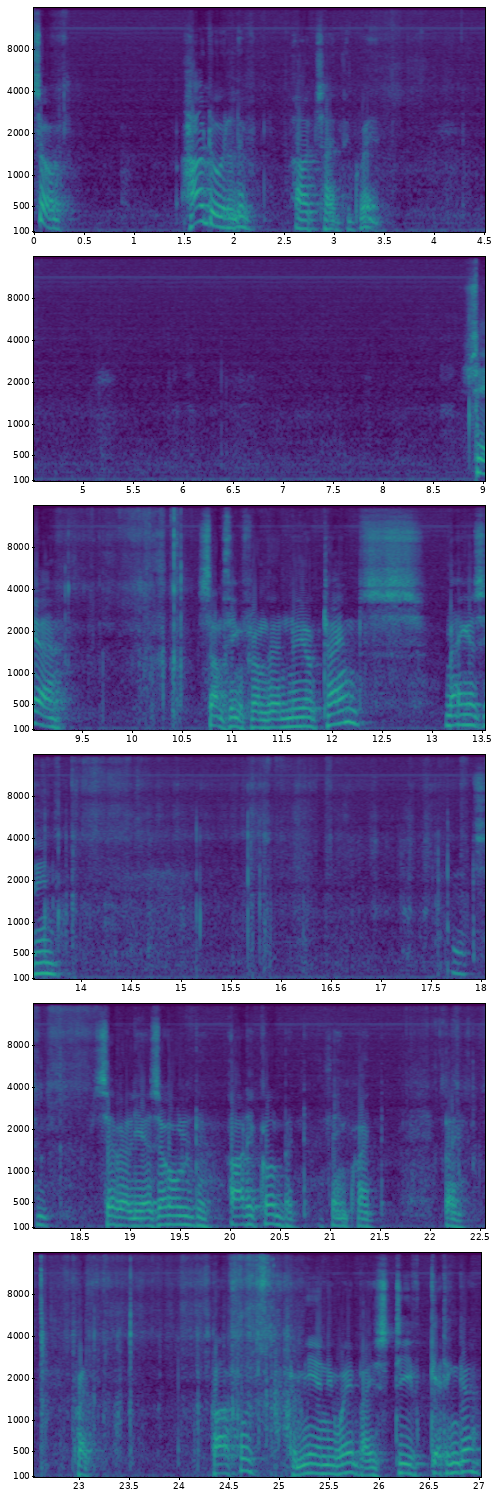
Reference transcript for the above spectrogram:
So, how do we live outside the grid? Share something from the New York Times magazine. It's a several years old article, but I think quite, by, quite powerful, to me anyway, by Steve Gettinger.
